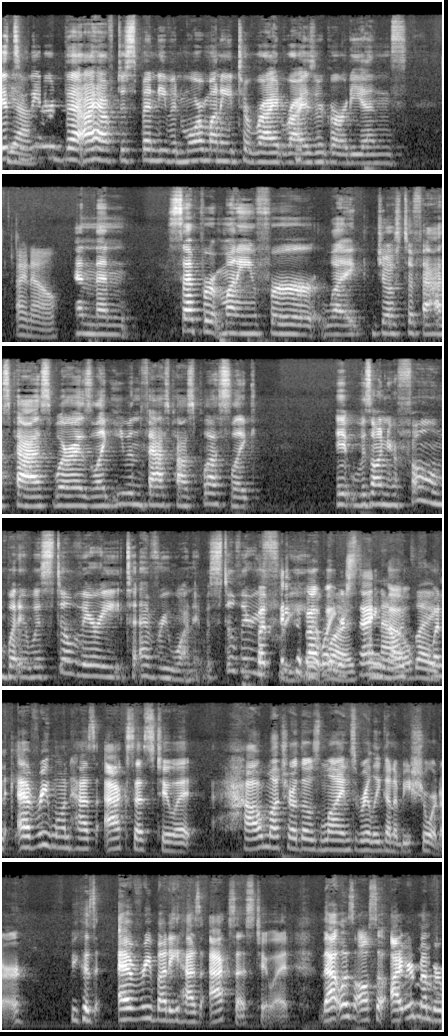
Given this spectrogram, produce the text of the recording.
it's Yeah. weird that I have to spend even more money to ride Riser Guardians I know. and then separate money for like just a fast pass whereas like even fast pass plus like it was on your phone but it was still very to everyone it was still very But free think about It what was, you're saying now though. like- when everyone has access to it, how much are those lines really going to be shorter? Because everybody has access to it. That was also I remember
